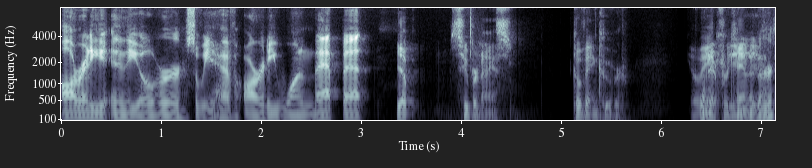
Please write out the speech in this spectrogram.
already in the over. So we have already won that bet. Yep, super nice. Go Vancouver. Win it for Canada.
